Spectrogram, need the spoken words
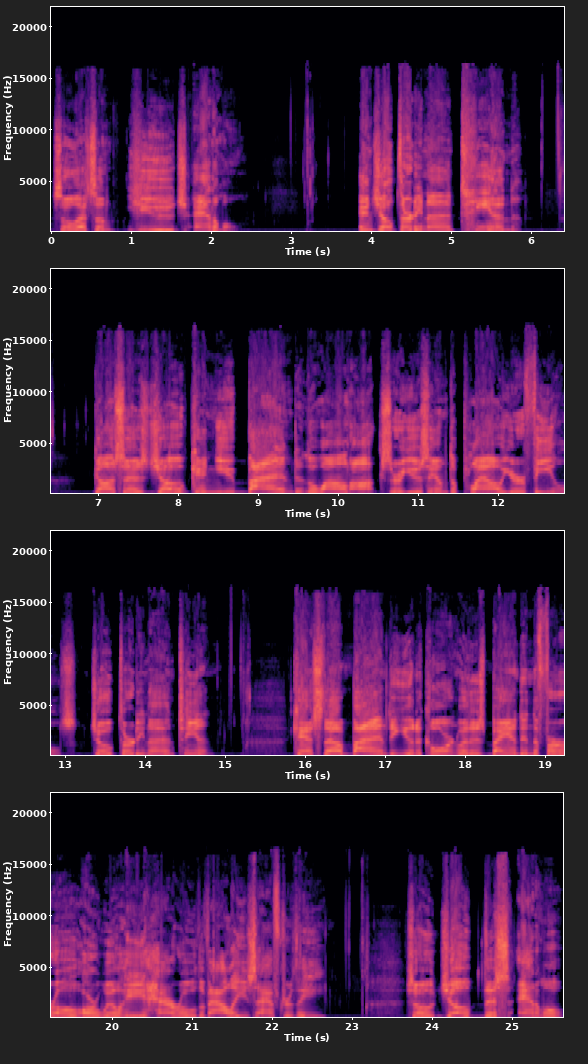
So that's a huge animal. In Job 39:10, God says, Job, can you bind the wild ox or use him to plow your fields? Job 39:10. Canst thou bind the unicorn with his band in the furrow, or will he harrow the valleys after thee? So, Job, this animal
